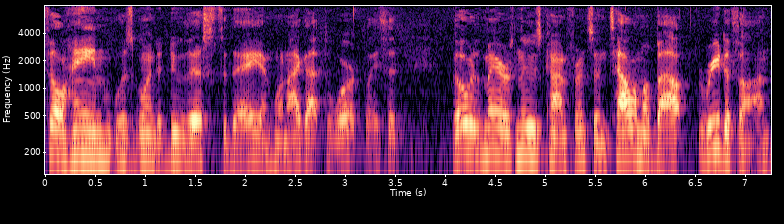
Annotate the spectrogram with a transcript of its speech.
Phil Hain was going to do this today, and when I got to work, they said, go to the mayor's news conference and tell them about readathon.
